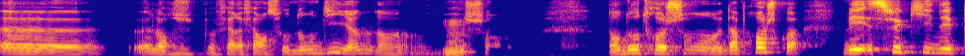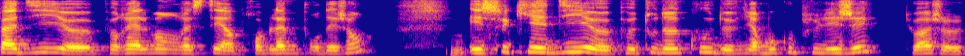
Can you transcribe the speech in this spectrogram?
alors je peux faire référence au non dit hein, dans, mmh. dans d'autres champs d'approche, quoi, mais ce qui n'est pas dit peut réellement rester un problème pour des gens, mmh. et ce qui est dit peut tout d'un coup devenir beaucoup plus léger tu vois, je,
